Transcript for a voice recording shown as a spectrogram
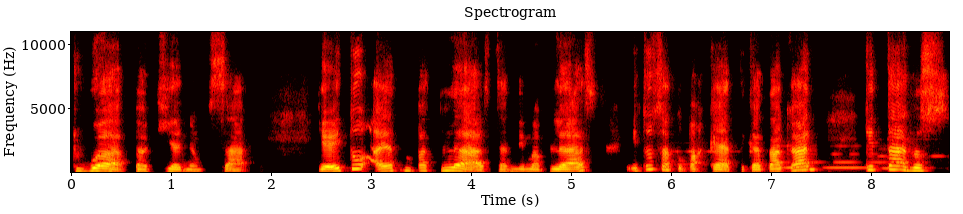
dua bagian yang besar, yaitu ayat 14 dan 15 itu satu paket. Dikatakan kita harus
